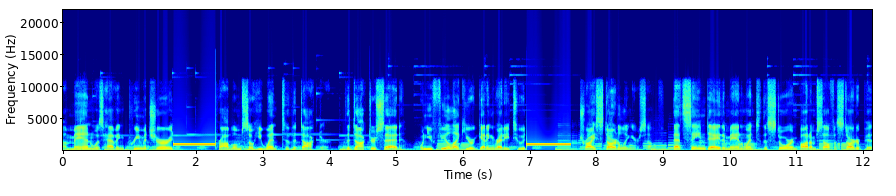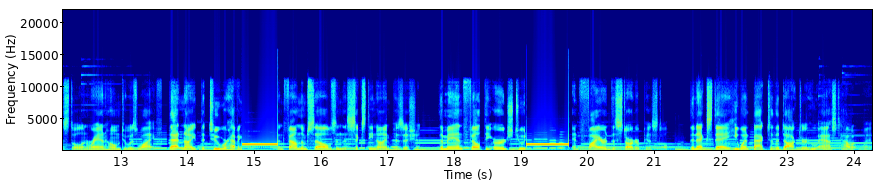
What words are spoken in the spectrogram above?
A man was having premature problems, so he went to the doctor. The doctor said, when you feel like you're getting ready to try startling yourself. That same day, the man went to the store and bought himself a starter pistol and ran home to his wife. That night, the two were having and found themselves in the 69 position. The man felt the urge to and fired the starter pistol. The next day, he went back to the doctor who asked how it went.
